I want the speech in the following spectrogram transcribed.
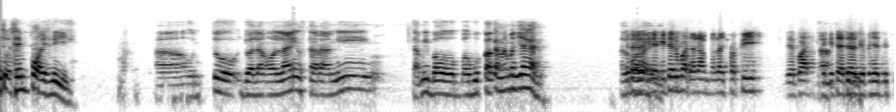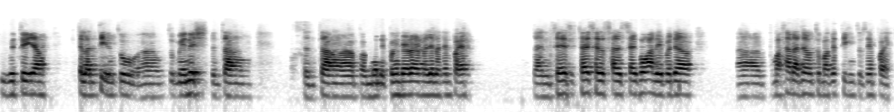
untuk sempoi sendiri. Uh, untuk jualan online sekarang ni kami baru, baru buka kan nama dia kan? Kalau kita, kita, kita buat dalam dalam Shopee. Kita buat kita, kita ada dia punya distributor yang kita lantik untuk uh, untuk manage tentang tentang uh, pengendaraan majalah sempai ya. Dan saya saya saya saya, saya, saya daripada uh, pemasaran untuk marketing untuk sempai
